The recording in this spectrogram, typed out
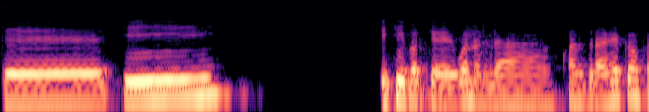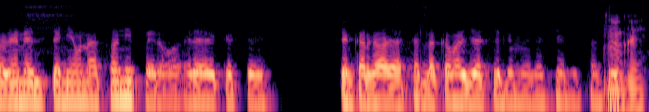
Eh, y, y sí, porque bueno, la, cuando trabajé con Fabián él tenía una Sony, pero era el que se, se encargaba de hacer la cámara y hacía iluminación. Entonces, okay.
